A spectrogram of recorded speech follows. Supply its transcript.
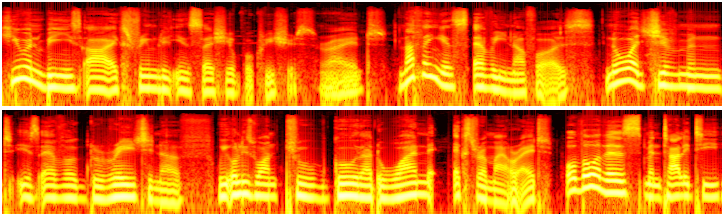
Human beings are extremely insatiable creatures, right? Nothing is ever enough for us. No achievement is ever great enough. We always want to go that one extra mile, right? Although this mentality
